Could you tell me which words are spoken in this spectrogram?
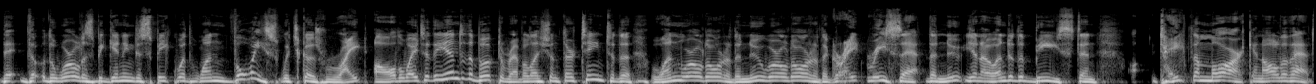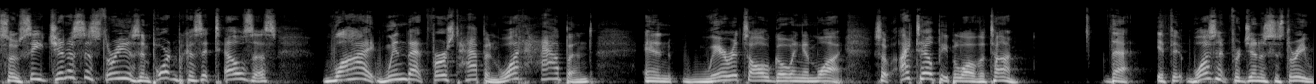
the, the, the, world is beginning to speak with one voice, which goes right all the way to the end of the book, to Revelation 13, to the one world order, the new world order, the great reset, the new, you know, under the beast and take the mark and all of that. So see, Genesis 3 is important because it tells us why, when that first happened, what happened and where it's all going and why. So I tell people all the time, that if it wasn't for Genesis 3,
